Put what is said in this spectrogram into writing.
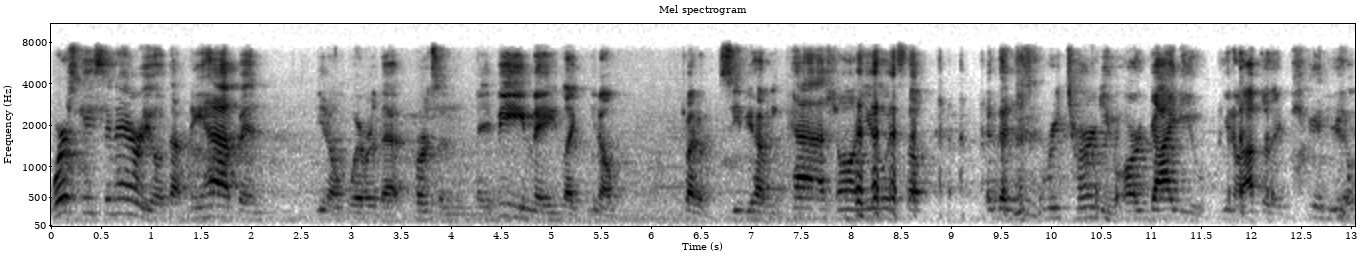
Worst case scenario that may happen, you know, whoever that person may be may like you know try to see if you have any cash on you and stuff, and then just return you or guide you, you know, after they pocket you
